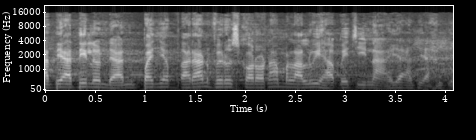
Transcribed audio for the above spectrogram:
Hati-hati loh dan penyebaran virus corona melalui HP Cina ya hati-hati.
